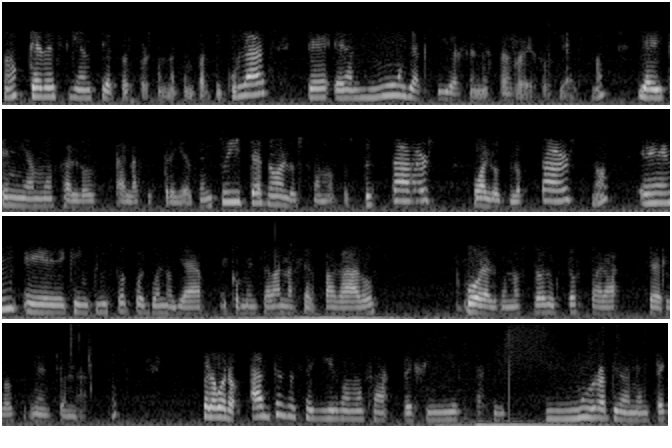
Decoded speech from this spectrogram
¿no? ¿Qué decían ciertas personas en particular que eran muy activas en estas redes sociales, ¿no? Y ahí teníamos a los a las estrellas en Twitter, ¿no? A los famosos stars o a los blog stars, ¿no? en eh, que incluso pues bueno ya comenzaban a ser pagados por algunos productos para serlos mencionados. Pero bueno, antes de seguir vamos a definir así muy rápidamente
